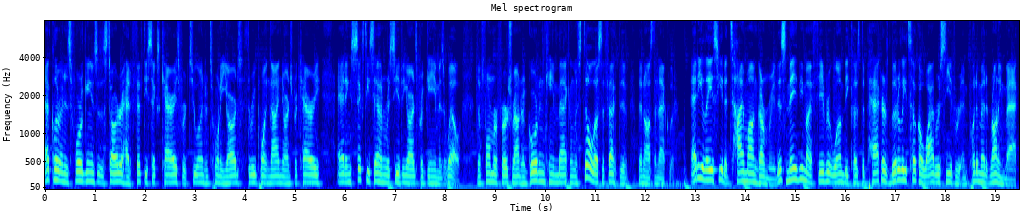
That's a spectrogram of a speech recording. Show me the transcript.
Ekeler, in his four games as a starter, had 56 carries for 220 yards, 3.9 yards per carry, adding 67 receiving yards per game as well. The former first rounder Gordon came back and was still less effective than Austin Ekeler. Eddie Lacy to Ty Montgomery. This may be my favorite one because the Packers literally took a wide receiver and put him at running back,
